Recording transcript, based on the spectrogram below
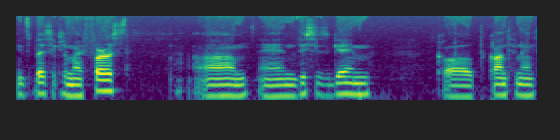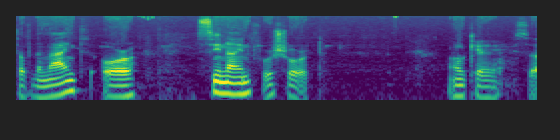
it's basically my first, um, and this is game called Continent of the Ninth, or C9 for short. Okay, so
